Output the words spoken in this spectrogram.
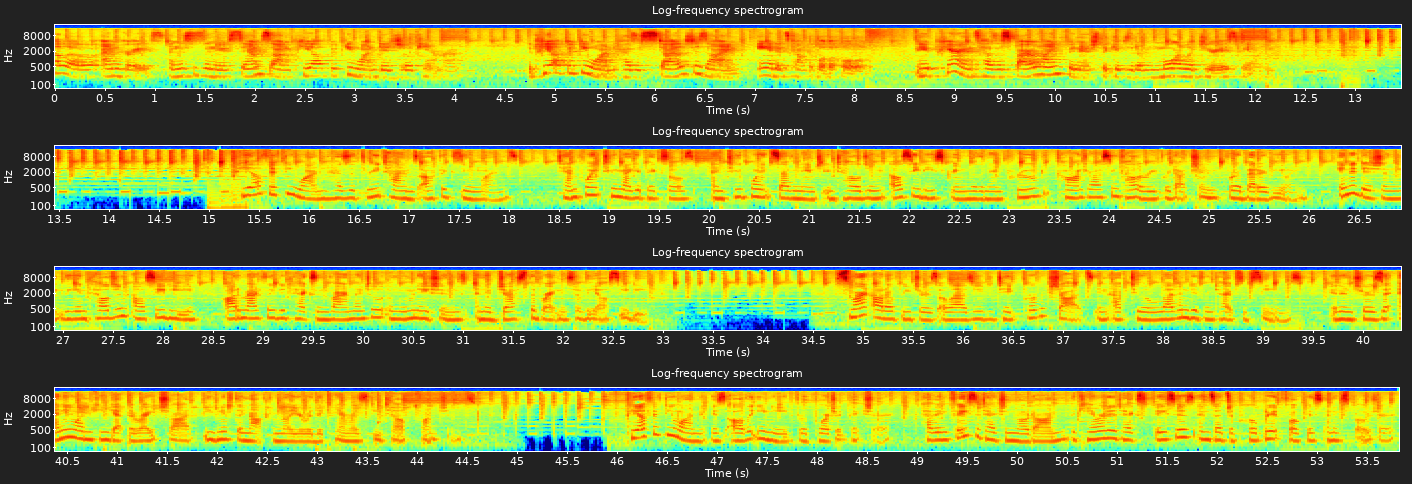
Hello, I'm Grace, and this is the new Samsung PL51 digital camera. The PL51 has a stylish design and it's comfortable to hold. The appearance has a spiral line finish that gives it a more luxurious feeling. PL51 has a 3 times optic zoom lens, 10.2 megapixels, and 2.7 inch intelligent LCD screen with an improved contrast and color reproduction for a better viewing. In addition, the intelligent LCD automatically detects environmental illuminations and adjusts the brightness of the LCD. Smart Auto Features allows you to take perfect shots in up to 11 different types of scenes. It ensures that anyone can get the right shot even if they're not familiar with the camera's detail functions. PL51 is all that you need for a portrait picture. Having face detection mode on, the camera detects faces and sets appropriate focus and exposure.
